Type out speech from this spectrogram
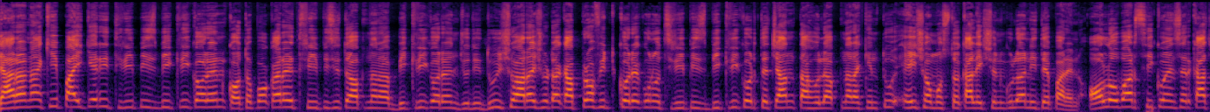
যারা নাকি পাইকারি থ্রি পিস বিক্রি করেন, কত প্রকারের থ্রি পিসই তো আপনারা বিক্রি করেন? যদি দুইশো, আড়াইশো টাকা প্রফিট করে কোনো থ্রি পিস বিক্রি করতে চান, তাহলে আপনারা কিন্তু এই সমস্ত কালেকশনগুলো নিতে পারেন। অল ওভার সিকোয়েন্সের কাজ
